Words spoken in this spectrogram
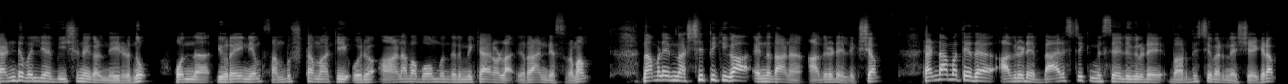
രണ്ട് വലിയ ഭീഷണികൾ നേരിടുന്നു. ഒന്ന് യുറേനിയം സമ്പുഷ്ടമാക്കി ഒരു ആണവ ബോംബ് നിർമ്മിക്കാനുള്ള ഇറാന്റെ ശ്രമം. നമ്മളെ നശിപ്പിക്കുക എന്നതാണ് അവരുടെ ലക്ഷ്യം. രണ്ടാമത്തേത് അവരുടെ ബാലിസ്റ്റിക് മിസൈലുകളുടെ വർദ്ധിച്ചു വരുന്ന ശേഖരം.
